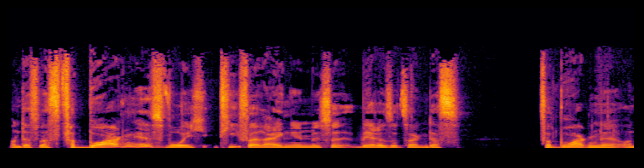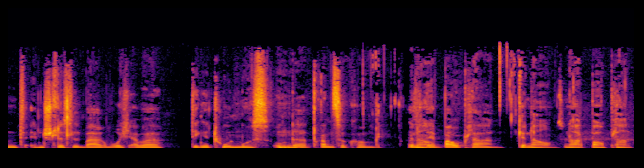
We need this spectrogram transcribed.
Und das, was verborgen ist, wo ich tiefer reingehen müsse, wäre sozusagen das Verborgene und Entschlüsselbare, wo ich aber Dinge tun muss, um da dran zu kommen. Also Genau. der Bauplan. Genau, so eine Art Bauplan.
